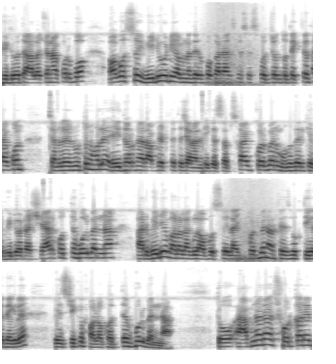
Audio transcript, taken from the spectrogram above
ভিডিওতে আলোচনা করব। অবশ্যই ভিডিওটি আপনাদের উপকার আসবে, শেষ পর্যন্ত দেখতে থাকুন। চ্যানেলে নতুন হলে এই ধরনের আপডেট পেতে চ্যানেলটিকে সাবস্ক্রাইব করবেন, বন্ধুদেরকে ভিডিওটা শেয়ার করতে ভুলবেন না। আর ভিডিও ভালো লাগলে অবশ্যই লাইক করবেন আর ফেসবুক থেকে দেখলে পেজটিকে ফলো করতে ভুলবেন না। তো আপনারা সরকারের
